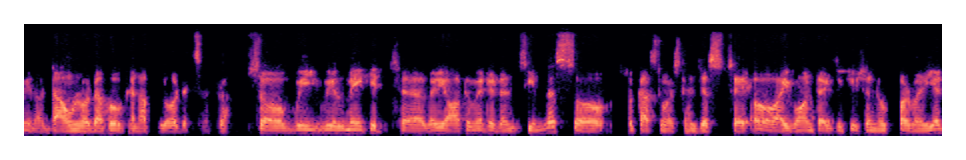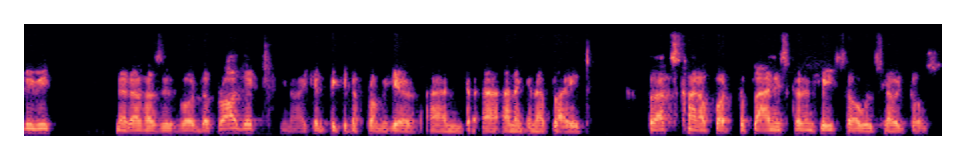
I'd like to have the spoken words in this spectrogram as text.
you know download a hook and upload etc so we will make it uh, very automated and seamless. So so customers can just say oh i want the execution hook for mariadb NetApp has this Verda project. You know i can pick it up from here and uh, and i can apply it. So that's kind of what the plan is currently. So we'll see how it goes.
